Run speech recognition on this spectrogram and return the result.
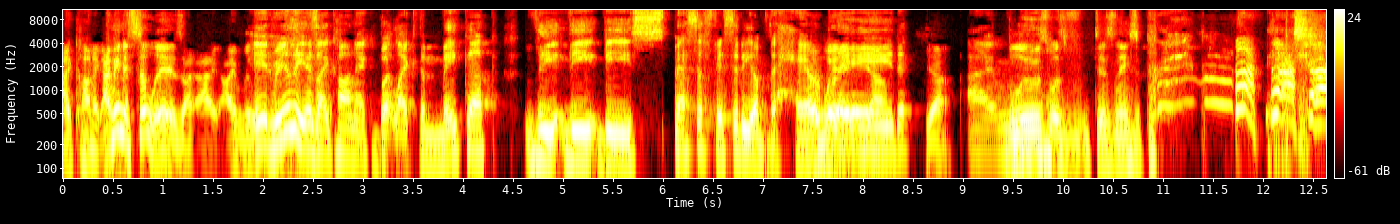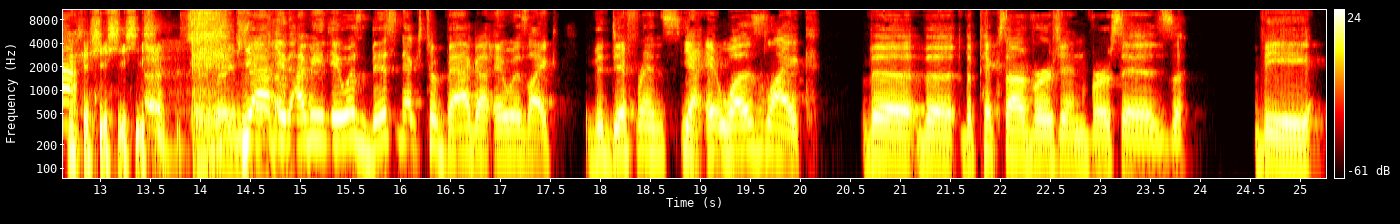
iconic. I mean, it still is. I, I, I really. It really is iconic, but like the makeup, the the the specificity of the hair The wig, yeah. braid. yeah. I'm Blu's was Disney's. Very yeah, it, I mean, it was this next to Baga. It was like the difference. Yeah, it was like the the the Pixar version versus the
